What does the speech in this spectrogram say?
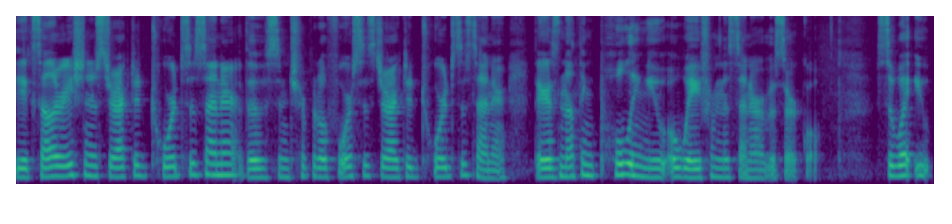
The acceleration is directed towards the center, the centripetal force is directed towards the center. There is nothing pulling you away from the center of a circle. So, what you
